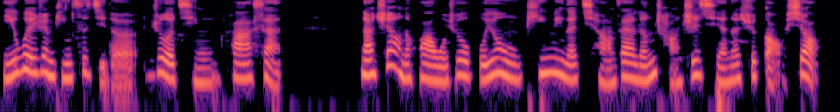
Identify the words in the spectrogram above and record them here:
一味任凭自己的热情发散。那这样的话，我就不用拼命的抢在冷场之前呢去搞笑，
